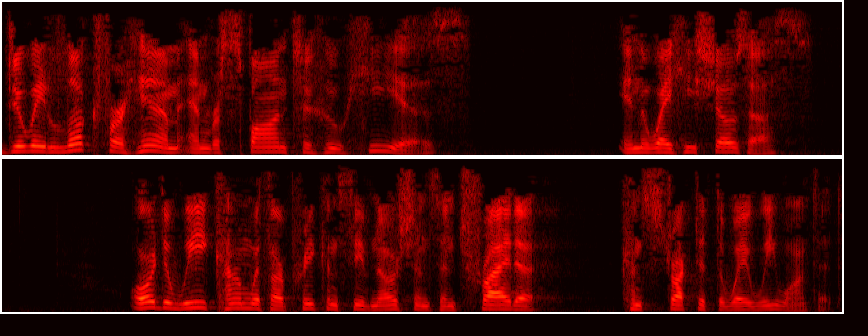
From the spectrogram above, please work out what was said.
do we look for Him and respond to who He is in the way He shows us? Or do we come with our preconceived notions and try to construct it the way we want it?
